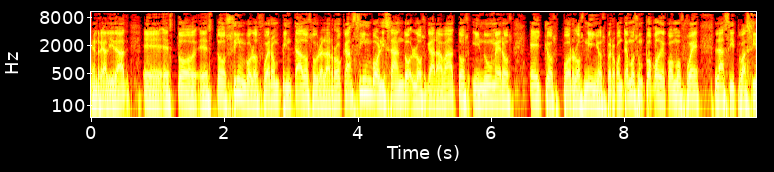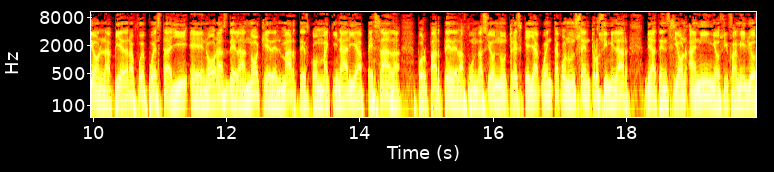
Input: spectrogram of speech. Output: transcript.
En realidad, eh, esto, estos símbolos fueron pintados sobre la roca simbolizando los garabatos y números hechos por los niños. Pero contemos un poco de cómo fue la situación. La piedra fue puesta allí en horas de la noche del martes con maquinaria pesada por parte de la Fundación Nutres que ya cuenta con un centro similar de atención a niños y familias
